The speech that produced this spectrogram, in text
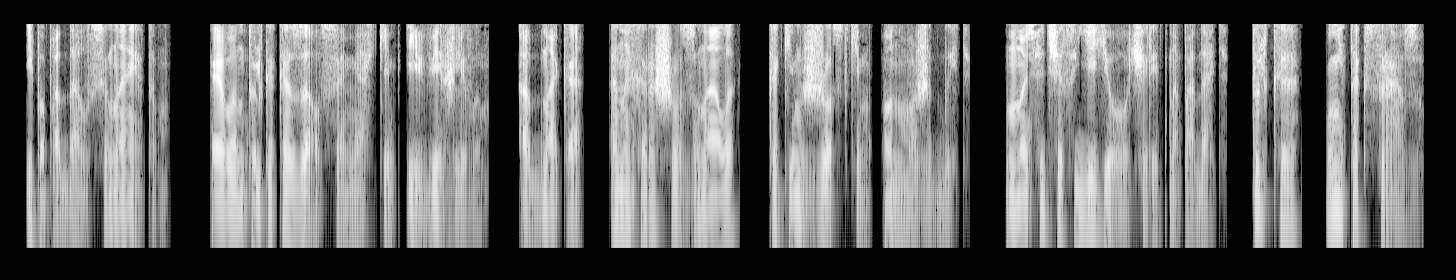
и попадался на этом. Эван только казался мягким и вежливым, однако она хорошо знала, каким жестким он может быть. Но сейчас ее очередь нападать, только не так сразу.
